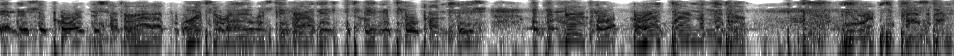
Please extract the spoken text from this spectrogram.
In this accord, the Shatt al-Arab waterway was divided between the two countries, with the marker right down the middle. The Iraqi President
